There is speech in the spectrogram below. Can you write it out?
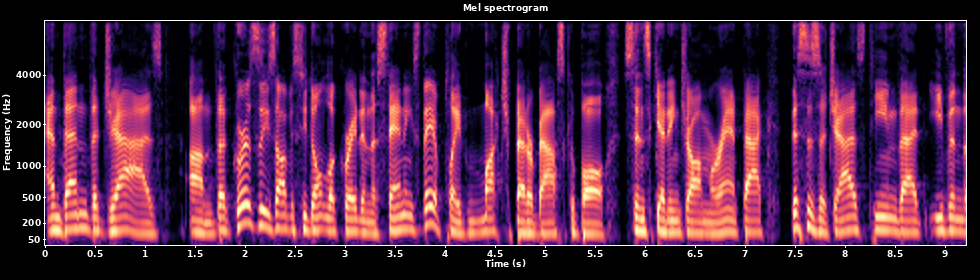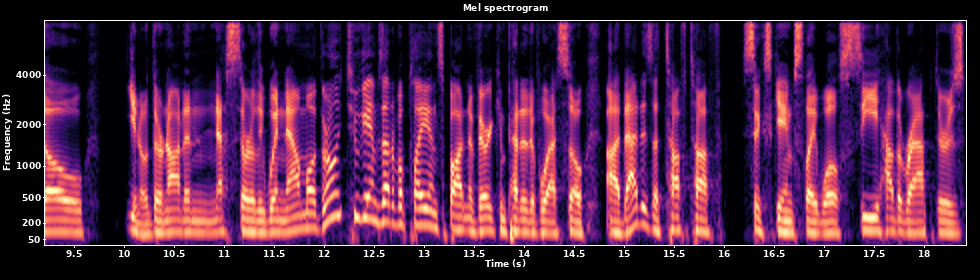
and then the Jazz um, the Grizzlies obviously don't look great in the standings. They have played much better basketball since getting Ja Morant back. This is a Jazz team that, even though you know they're not in necessarily win now mode, they're only two games out of a play-in spot in a very competitive West. So uh, that is a tough, tough six-game slate. We'll see how the Raptors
